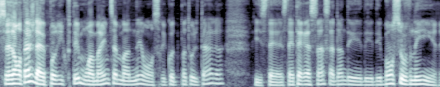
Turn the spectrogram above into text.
ça fait longtemps que je l'avais pas réécouté moi-même. Tu sais, à un moment donné, on se réécoute pas tout le temps. Là. Puis c'était c'était intéressant. Ça donne des, des- des bons souvenirs.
